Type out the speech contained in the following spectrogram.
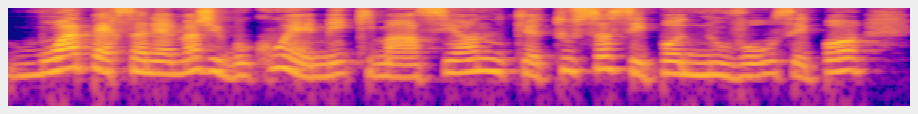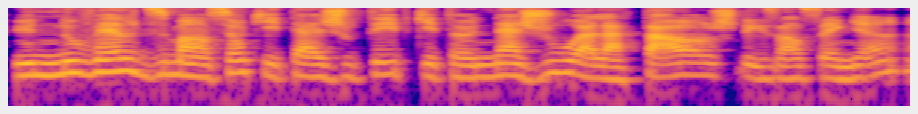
moi personnellement, j'ai beaucoup aimé qu'il mentionne que tout ça c'est pas nouveau, c'est pas une nouvelle dimension qui est ajoutée qui est un ajout à la tâche des enseignants.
